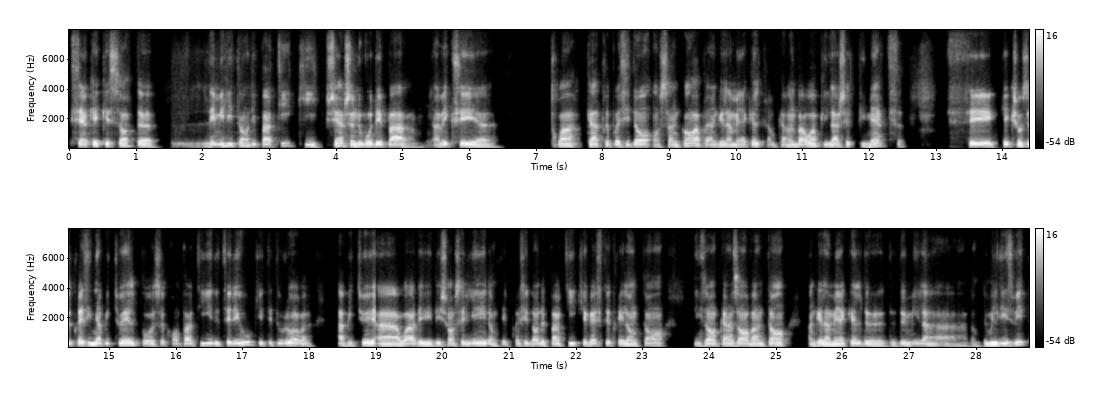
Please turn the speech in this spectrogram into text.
C'est en quelque sorte les militants du parti qui cherchent un nouveau départ avec ces trois, quatre présidents en cinq ans, après Angela Merkel, Kramp-Karrenbauer, puis Laschet, puis Merz c'est quelque chose de très inhabituel pour ce grand parti de CDU qui était toujours habitué à avoir des, chanceliers, donc des présidents de parti qui restaient très longtemps, disons 15 ans, 20 ans, Angela Merkel de, 2000 à, 2018,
